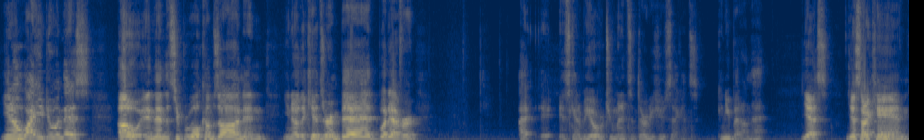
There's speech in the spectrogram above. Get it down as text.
you know why are you doing this? Oh and then the super bowl comes on and you know the kids are in bed whatever. I, it's going to be over two minutes and 32 seconds. Can you bet on that? Yes. Yes i can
